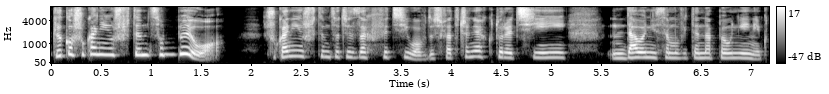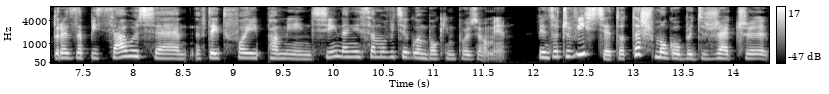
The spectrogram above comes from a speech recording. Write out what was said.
tylko szukanie już w tym, co było. Szukanie już w tym, co Cię zachwyciło, w doświadczeniach, które Ci dały niesamowite napełnienie, które zapisały się w tej Twojej pamięci na niesamowicie głębokim poziomie. Więc oczywiście to też mogą być rzeczy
